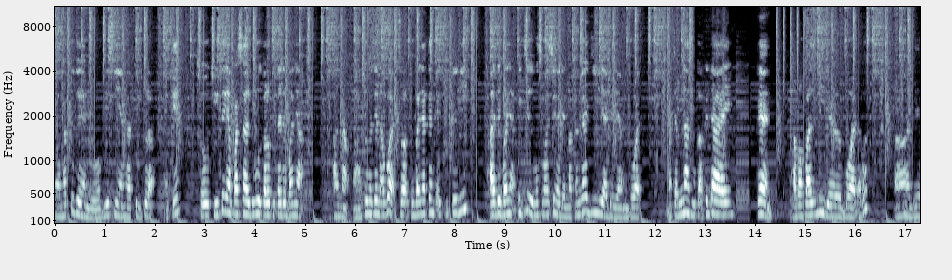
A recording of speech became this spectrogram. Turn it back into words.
yang satu ke yang dua obviously yang satu tu lah okay? so cerita yang pasal dua kalau kita ada banyak anak. Uh, so macam nak buat? Sebab kebanyakan kat kita ni ada banyak kerja masing-masing. Ada makan gaji ada yang buat macam Nas buka kedai kan? Abang Fazli dia buat apa? Uh, dia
